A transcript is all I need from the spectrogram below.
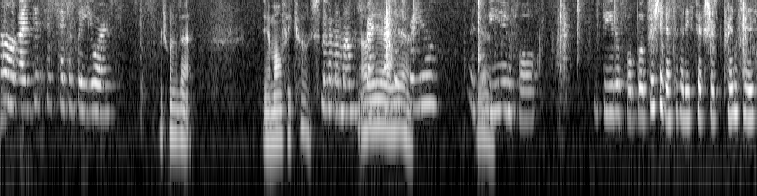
Oh, I, this is technically yours. Which one's that? The Amalfi Coast. Remember my mom's Oh, yeah, got this yeah. for you? It's Yeah. beautiful. Beautiful book. We should get some of these pictures printed.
